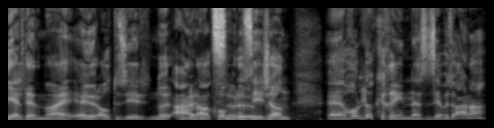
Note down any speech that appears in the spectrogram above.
helt enig med deg. Jeg gjør alt du sier. Når Erna Bentse kommer og sier sånn eh, 'Hold dere inne', så sier jeg vet du, Erna.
